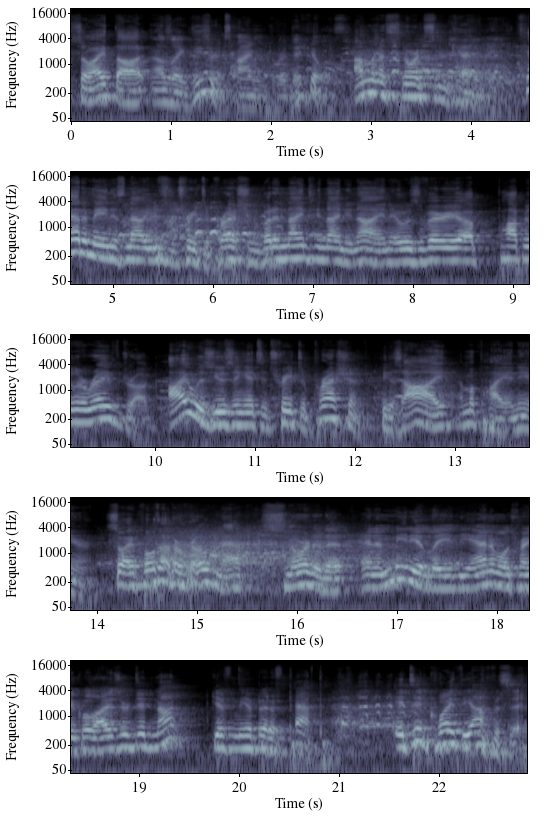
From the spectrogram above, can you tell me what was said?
so I thought, and I was like, these are timed ridiculous. I'm gonna snort some ketamine. Ketamine is now used to treat depression, but in 1999 it was a very uh, popular rave drug. I was using it to treat depression because I am a pioneer. So I pulled out a roadmap, snorted it, and immediately the animal tranquilizer did not give me a bit of pep. It did quite the opposite.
